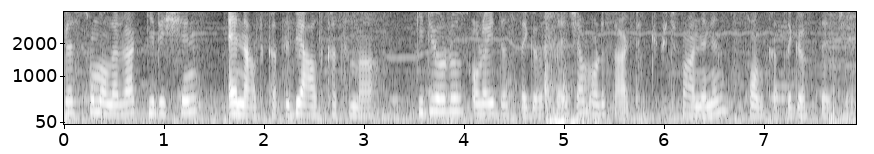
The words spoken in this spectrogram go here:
Ve son olarak girişin en alt katı, bir alt katına gidiyoruz. Orayı da size göstereceğim. Orası artık kütüphanenin son katı göstereceğim.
